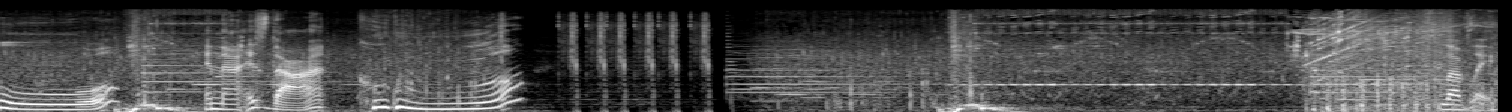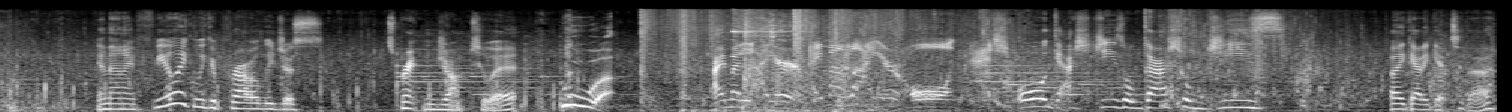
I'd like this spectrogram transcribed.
Cool. And that is that. Cool. Lovely. And then I feel like we could probably just sprint and jump to it. Ooh. I'm a liar. I'm a liar. Oh gosh. Oh gosh. Jeez. Oh gosh. Oh jeez. Oh, I gotta get to the...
